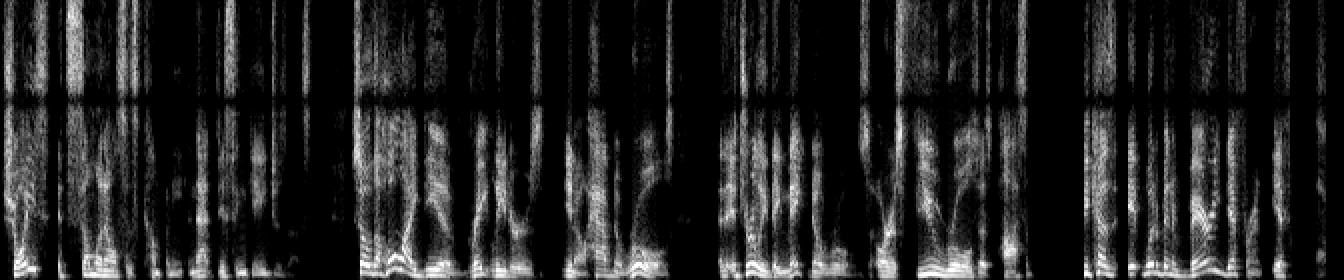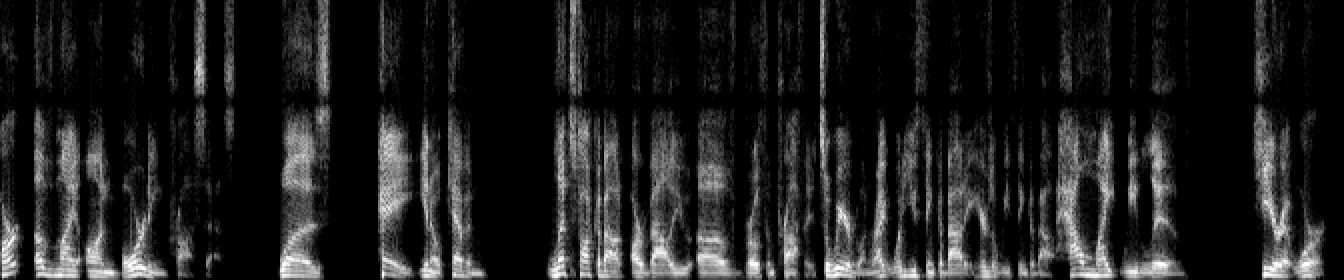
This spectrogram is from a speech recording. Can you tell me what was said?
choice, it's someone else's company, and that disengages us. So the whole idea of great leaders, you know, have no rules. It's really they make no rules or as few rules as possible, because it would have been very different if part of my onboarding process was, hey, you know, Kevin, let's talk about our value of growth and profit. It's a weird one, right? What do you think about it? Here's what we think about. How might we live here at work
